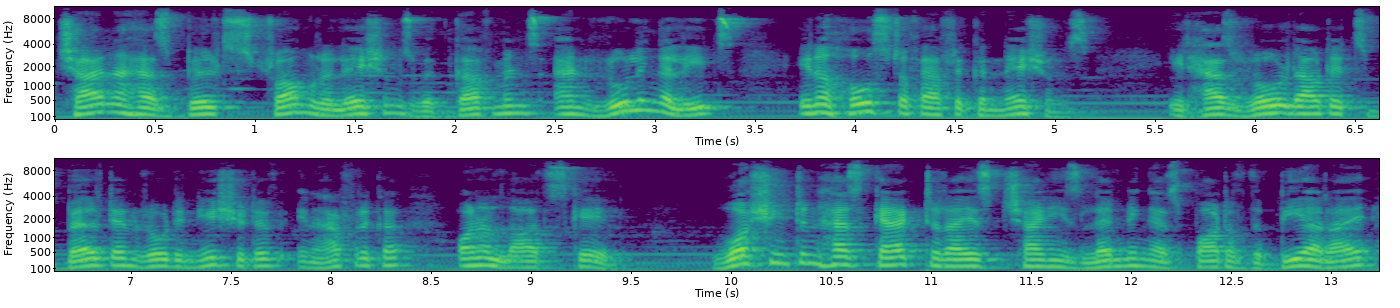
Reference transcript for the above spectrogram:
China has built strong relations with governments and ruling elites in a host of African nations. It has rolled out its Belt and Road Initiative in Africa on a large scale. Washington has characterized Chinese lending as part of the BRI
